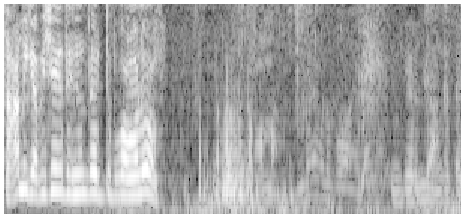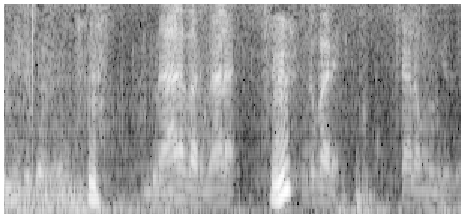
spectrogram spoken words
சாமிக்கு அபிஷேகத்துக்கு இருந்து எடுத்து போவாங்களோ? ஆமா. இங்க இருந்து அங்க தண்ணி இருக்காது. மேலே பாரு மேலே. இங்க பாரு. சேலம் முடிஞ்சது.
